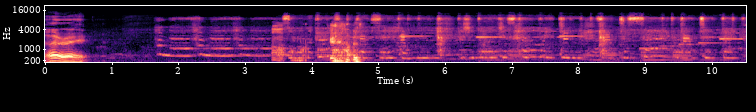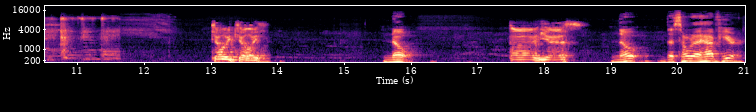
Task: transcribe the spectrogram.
All right. Oh my god! Kelly Kelly. No. Uh, yes. No. That's not what I have here.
